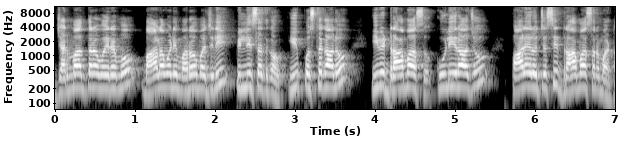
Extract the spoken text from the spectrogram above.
జన్మాంతర వైరము మానవుని మరో మజిలి పిల్లి శతకం. ఇవి పుస్తకాలు ఇవి డ్రామాస్. కూలీరాజు పాలేరు వచ్చేసి డ్రామాస్ అనమాట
